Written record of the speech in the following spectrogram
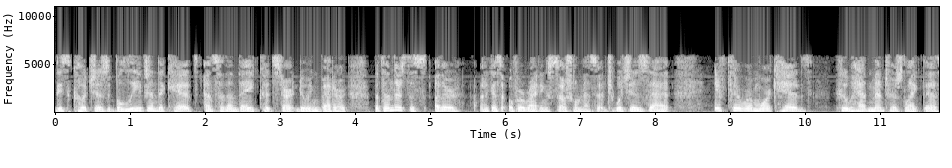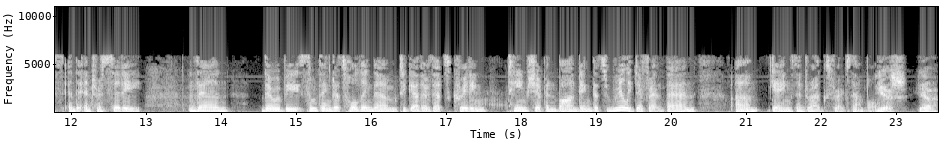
these coaches believed in the kids and so then they could start doing better. But then there's this other, I guess, overriding social message, which is that if there were more kids who had mentors like this in the intercity, then there would be something that's holding them together that's creating teamship and bonding that's really different than um, gangs and drugs, for example. Yes, yeah.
